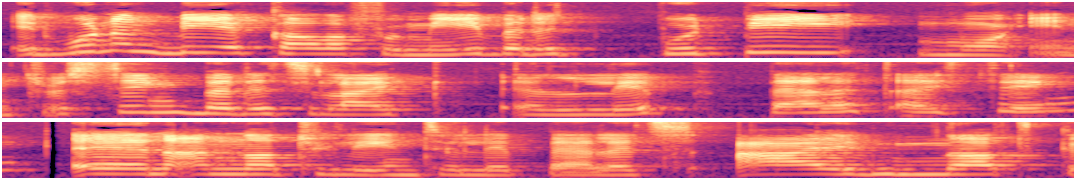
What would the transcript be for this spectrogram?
it wouldn't be a color for me but it would be more interesting but it's like a lip palette, I think. And I'm not really into lip palettes. I'm not,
